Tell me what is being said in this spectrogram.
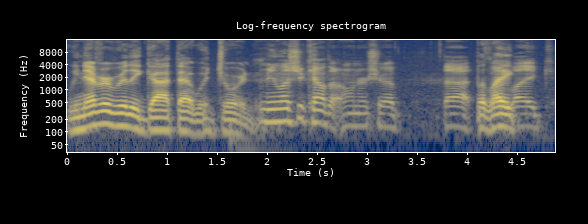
We never really got that with Jordan. I mean, unless you count the ownership, that But, like- like,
